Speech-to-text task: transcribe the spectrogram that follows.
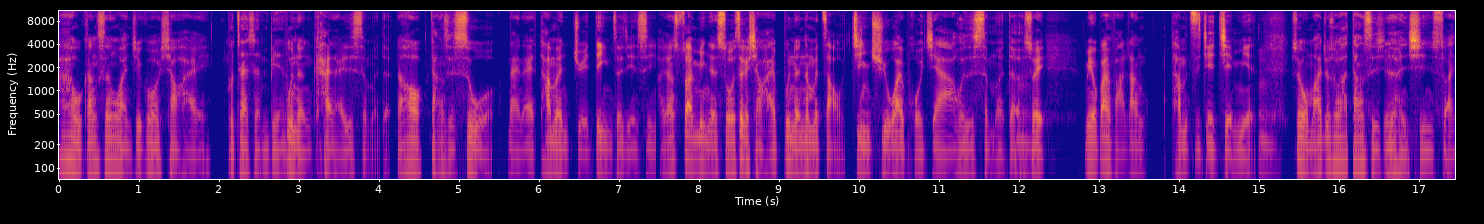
啊，我刚生完，结果小孩。不在身边，不能看还是什么的。然后当时是我奶奶他们决定这件事情，好像算命的说这个小孩不能那么早进去外婆家或者什么的，所以没有办法让他们直接见面。嗯，所以我妈就说她当时觉得很心酸，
